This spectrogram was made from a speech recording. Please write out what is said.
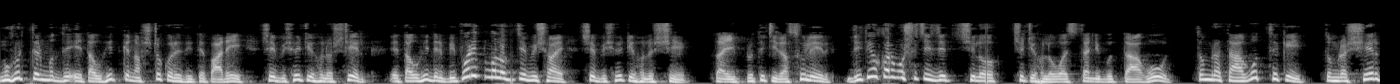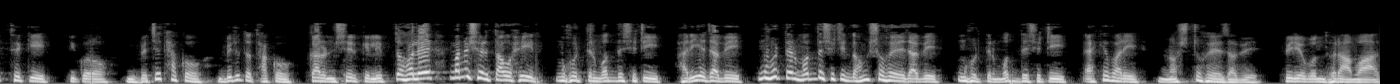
মুহূর্তের মধ্যে এ তাওহিদকে নষ্ট করে দিতে পারে, সে বিষয়টি হল শেখ এ তাওহিদের বিপরীতমূলক যে বিষয়, সে বিষয়টি হল শেখ তাই প্রতিটি রাসুলের দ্বিতীয় কর্মসূচি যে ছিল, সেটি হল ওয়াস্তানিবুত তাগুদ তোমরা তাগুদ থেকে তোমরা শের থেকে কি করো? বেঁচে থাকো, বিরত থাকো। কারণ শেরকে লিপ্ত হলে মানুষের তাওহিদ মুহূর্তের মধ্যে সেটি হারিয়ে যাবে, মুহূর্তের মধ্যে সেটি ধ্বংস হয়ে যাবে, মুহূর্তের মধ্যে সেটি একেবারে নষ্ট হয়ে যাবে। প্রিয় বন্ধুরা আমার,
